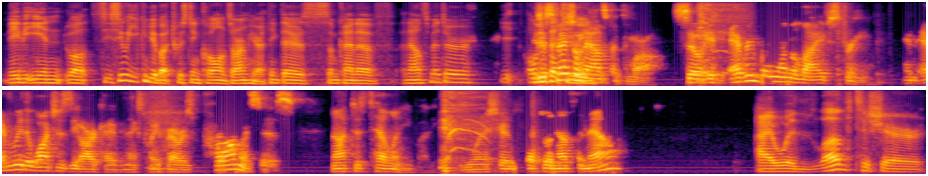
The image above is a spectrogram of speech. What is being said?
maybe Ian, well, see, see what you can do about twisting Collin's arm here. I think there's some kind of announcement or there's a special announcement tomorrow. So if everybody on the live stream and everybody that watches the archive in the next 24 hours promises not to tell anybody, you want to share the special announcement now? I would love to share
